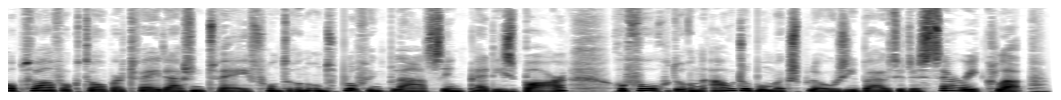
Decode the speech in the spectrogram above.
Op 12 oktober 2002 vond er een ontploffing plaats in Paddy's Bar, gevolgd door een autobomexplosie buiten de Sari Club.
